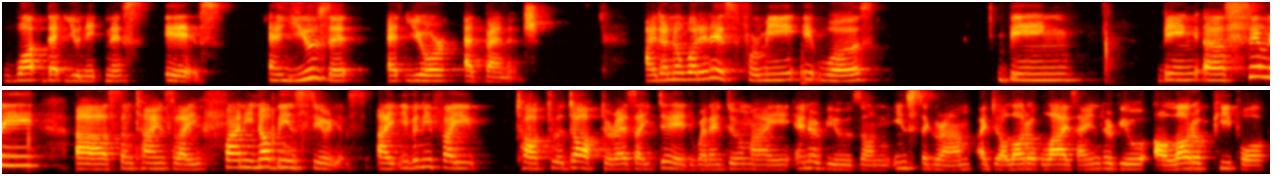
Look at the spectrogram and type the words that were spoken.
what that uniqueness is and use it at your advantage. I don't know what it is. For me, it was being being uh, silly, uh, sometimes like funny, not being serious. I even if I talk to a doctor as I did when I do my interviews on Instagram, I do a lot of lives. I interview a lot of people,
